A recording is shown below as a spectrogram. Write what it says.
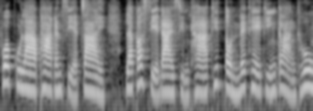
พวกกุลาพากันเสียใจ แล้วก็เสียดายสินค้าที่ตนได้เททิ้งกลางทุ่ง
